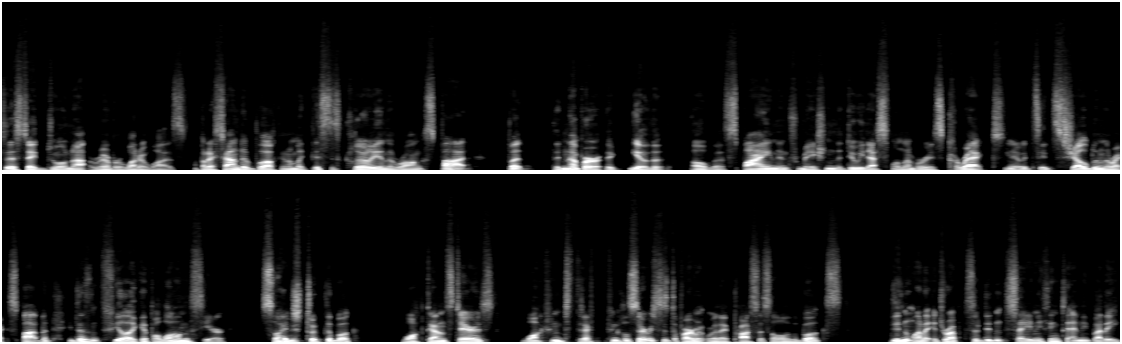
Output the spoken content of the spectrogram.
to this day do not remember what it was, but I found a book, and I'm like, this is clearly in the wrong spot. But the number, you know, the all the spine information, the Dewey Decimal number is correct. You know, it's it's shelved in the right spot, but it doesn't feel like it belongs here. So I just took the book, walked downstairs, walked into the technical services department where they process all of the books. Didn't want to interrupt, so didn't say anything to anybody.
